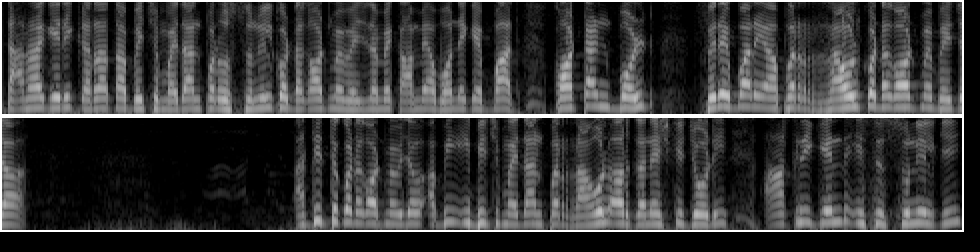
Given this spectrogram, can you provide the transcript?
दादागिरी कर रहा था बीच मैदान पर, उस सुनील को डगआउट में भेजने में कामयाब होने के बाद कॉटन बोल्ट फिर एक बार यहाँ पर राहुल को डगआउट में भेजा। आदित्य को डगआउट में भेजा। अभी बीच मैदान पर राहुल और गणेश की जोड़ी। आखिरी गेंद इस सुनील की।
